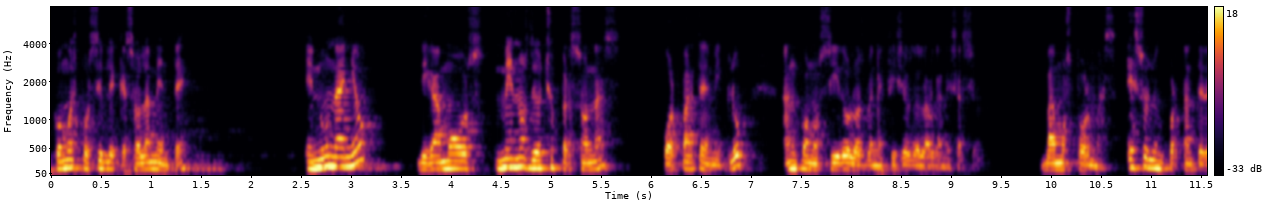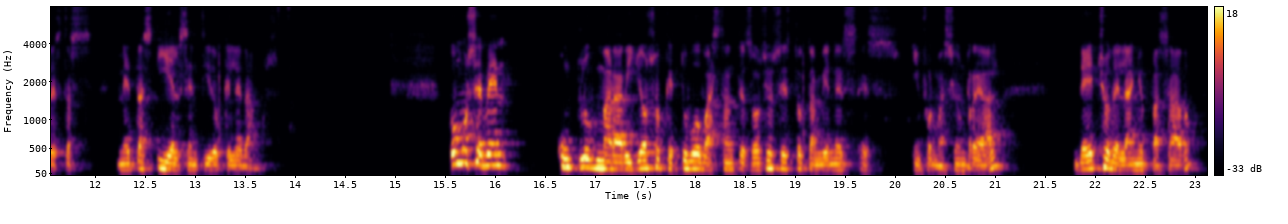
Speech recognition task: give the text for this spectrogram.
¿Cómo es posible que solamente en un año, digamos, menos de ocho personas por parte de mi club han conocido los beneficios de la organización? Vamos por más. Eso es lo importante de estas metas y el sentido que le damos. ¿Cómo se ven un club maravilloso que tuvo bastantes socios? Esto también es, información real. De hecho, del año pasado,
